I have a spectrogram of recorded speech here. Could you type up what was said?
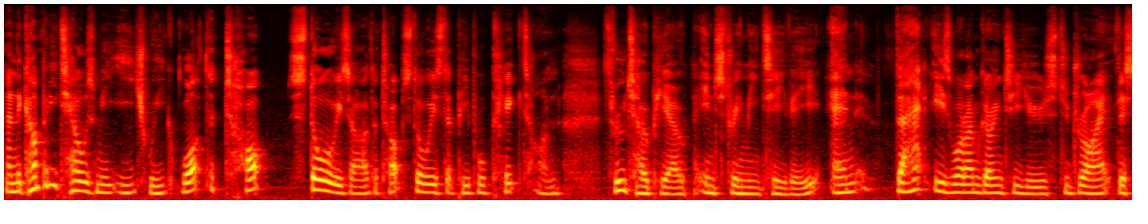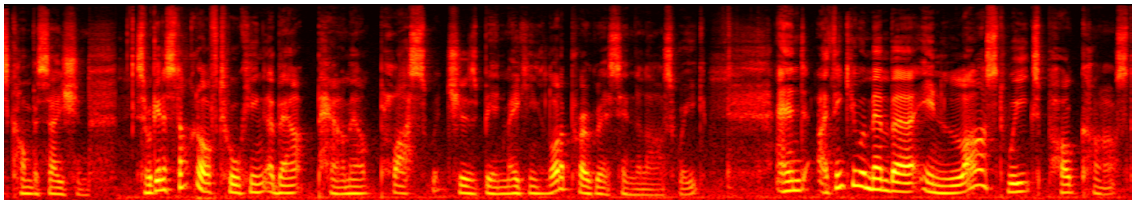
and the company tells me each week what the top stories are the top stories that people clicked on through Topio in streaming TV, and that is what I'm going to use to drive this conversation. So, we're going to start off talking about Paramount Plus, which has been making a lot of progress in the last week. And I think you remember in last week's podcast,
